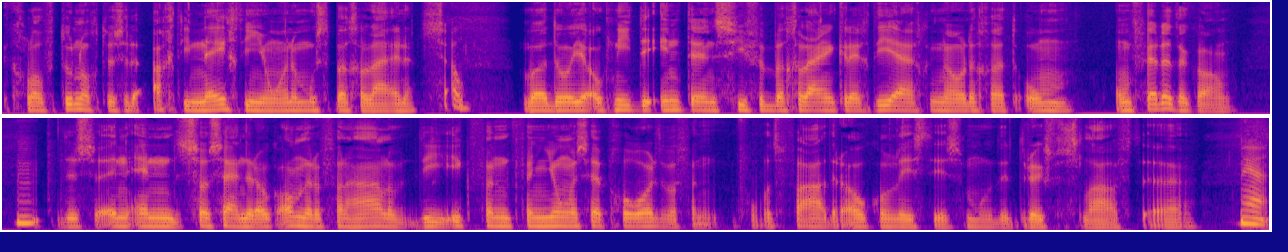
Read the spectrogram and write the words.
ik geloof toen nog tussen de 18 19 jongeren moest begeleiden. Zo. Waardoor je ook niet de intensieve begeleiding kreeg die je eigenlijk nodig had om, om verder te komen. Hm. Dus, en, en zo zijn er ook andere verhalen die ik van, van jongens heb gehoord... waarvan bijvoorbeeld vader alcoholist is, moeder drugsverslaafd... Uh, ja.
